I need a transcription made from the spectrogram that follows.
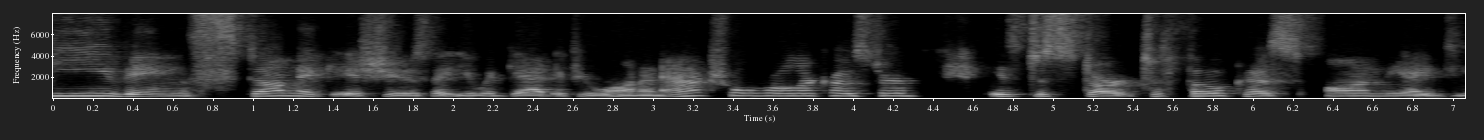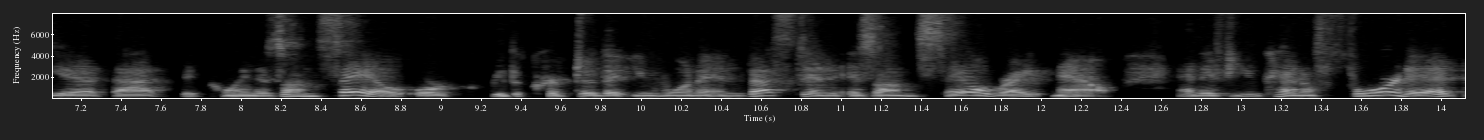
heaving stomach issues that you would get if you were on an actual roller coaster is to start to focus on the idea that Bitcoin is on sale or the crypto that you want to invest in is on sale right now. And if you can afford it,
